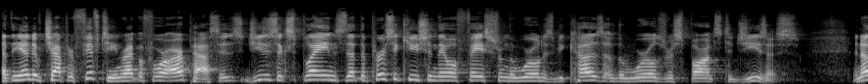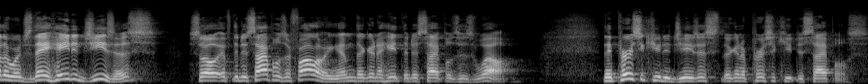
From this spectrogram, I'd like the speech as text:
At the end of chapter 15, right before our passage, Jesus explains that the persecution they will face from the world is because of the world's response to Jesus. In other words, they hated Jesus, so if the disciples are following him, they're going to hate the disciples as well. They persecuted Jesus, they're going to persecute disciples.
